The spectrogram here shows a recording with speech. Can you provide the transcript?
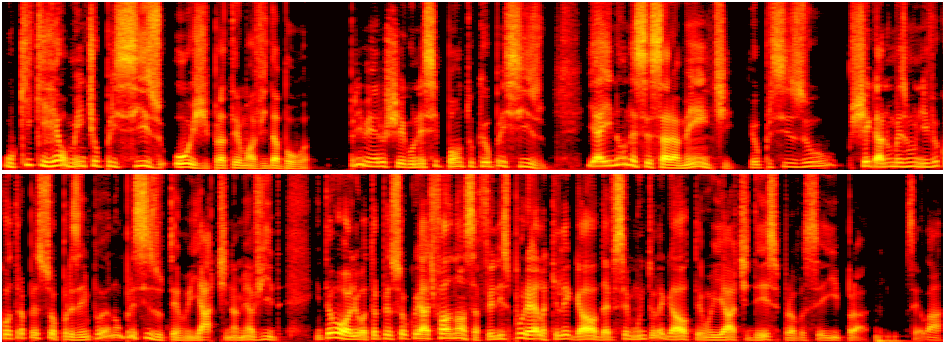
o que, que realmente eu preciso hoje para ter uma vida boa? Primeiro eu chego nesse ponto que eu preciso. E aí, não necessariamente eu preciso chegar no mesmo nível que outra pessoa. Por exemplo, eu não preciso ter um iate na minha vida. Então, eu olho outra pessoa com iate e falo, nossa, feliz por ela, que legal, deve ser muito legal ter um iate desse para você ir para, sei lá,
